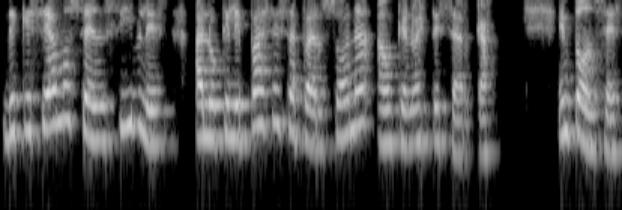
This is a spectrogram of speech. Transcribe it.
de que seamos sensibles a lo que le pasa a esa persona aunque no esté cerca. Entonces,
